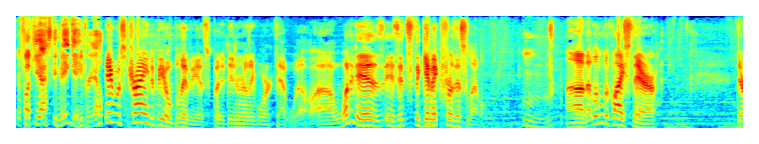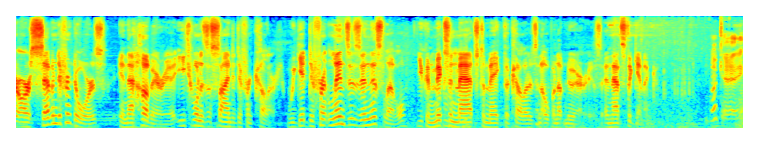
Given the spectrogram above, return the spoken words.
The fuck you asking me, Gabriel? It was trying to be oblivious, but it didn't really work that well. Uh, what it is is it's the gimmick for this level. Uh, that little device there. There are seven different doors in that hub area. Each one is assigned a different color. We get different lenses in this level. You can mix and match to make the colors and open up new areas, and that's the gimmick. Okay.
